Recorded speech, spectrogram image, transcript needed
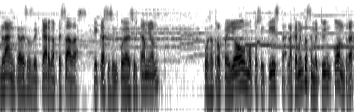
blanca de esas de carga pesadas, que casi se les puede decir camión, pues atropelló a un motociclista. La camioneta se metió en contra.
